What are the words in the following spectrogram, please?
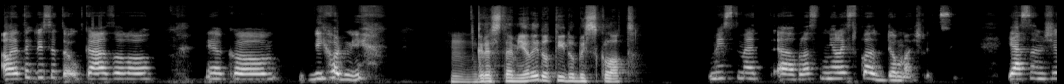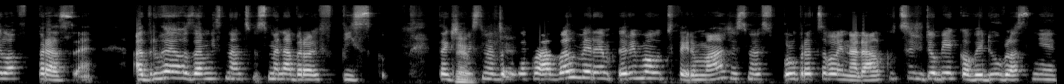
ale tehdy se to ukázalo jako výhodný. Hmm, kde jste měli do té doby sklad? My jsme uh, vlastně měli sklad v Domažlici. Já jsem žila v Praze a druhého zaměstnance jsme nabrali v Písku. Takže my jsme byli taková velmi remote firma, že jsme spolupracovali na dálku, což v době covidu vlastně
